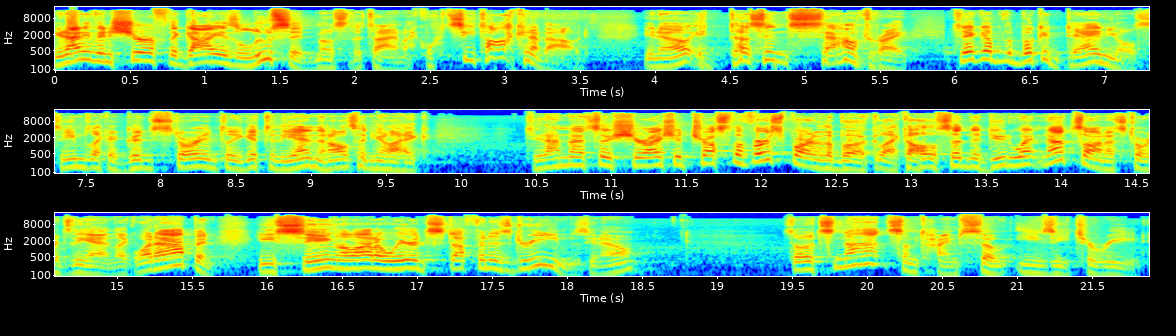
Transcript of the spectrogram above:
You're not even sure if the guy is lucid most of the time. Like, what's he talking about? You know, it doesn't sound right. Take up the book of Daniel. Seems like a good story until you get to the end, and all of a sudden you're like, dude, I'm not so sure I should trust the first part of the book. Like, all of a sudden the dude went nuts on us towards the end. Like, what happened? He's seeing a lot of weird stuff in his dreams, you know? So it's not sometimes so easy to read.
